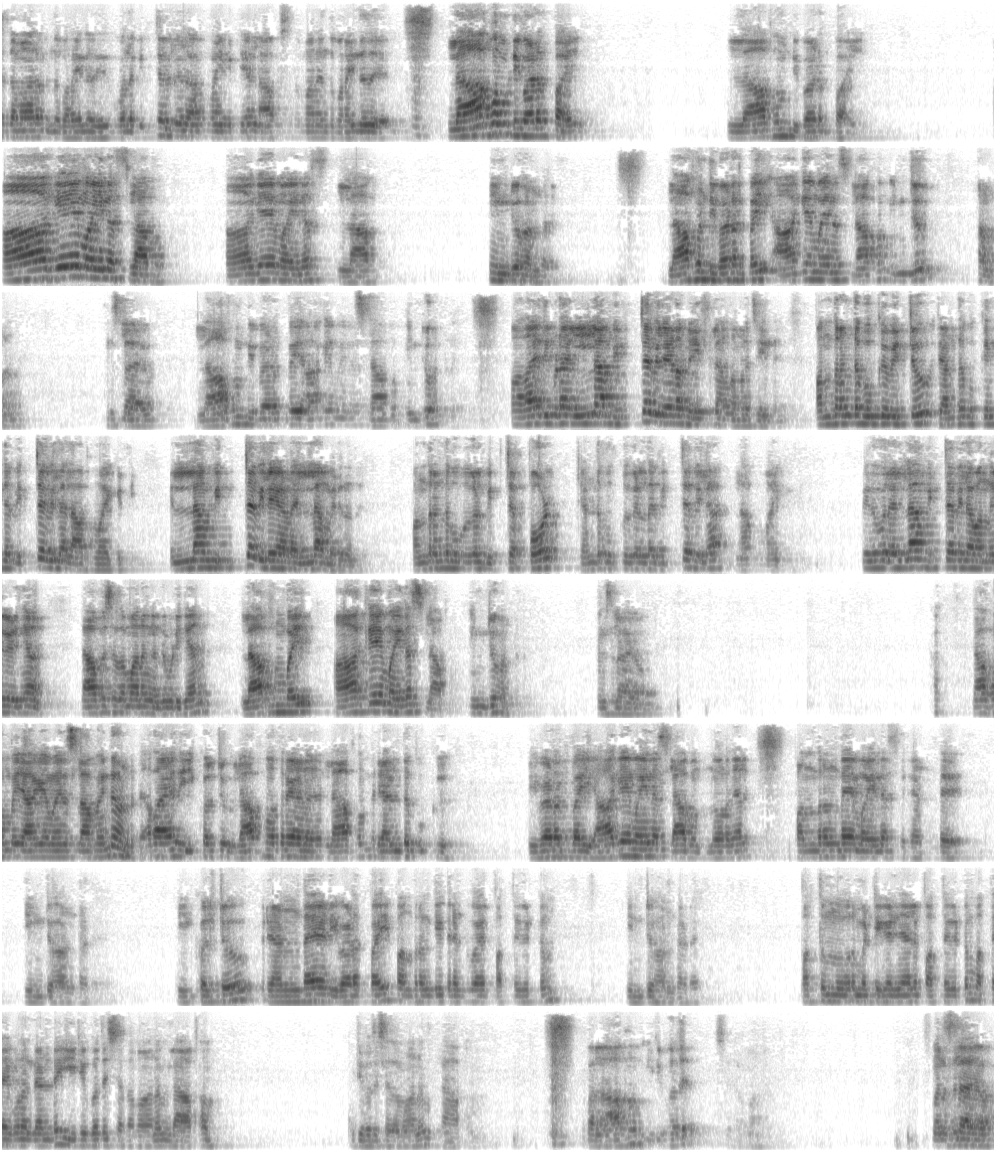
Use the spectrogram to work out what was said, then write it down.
ശതമാനം എന്ന് പറയുന്നത് ഇതുപോലെ വിറ്റ വില ലാഭമായി കിട്ടിയ ലാഭ ശതമാനം എന്ന് പറയുന്നത് ലാഭം ഡിവൈഡഡ് ബൈ ലാഭം ഡിവൈഡഡ് ബൈ ആകെ മൈനസ് ലാഭം ആകെ മൈനസ് ലാഭം ഇന്റു ഹൺഡ്രഡ് ലാഭം ഡിവൈഡഡ് ബൈ ആകെ മൈനസ് ലാഭം ഇന്റു ഹൺഡ്രഡ് മനസ്സിലായോ? ലാഭം ഡിവൈഡഡ് ബൈ ആകെ മൈനസ് ലാഭം ഇന്റു ഹൺഡ്രഡ് അതായത് ഇവിടെ എല്ലാം വിറ്റ വിലയുടെ ബേസിലാണ് നമ്മൾ ചെയ്യുന്നത്. പന്ത്രണ്ട് ബുക്ക് വിറ്റു രണ്ട് ബുക്കിന്റെ വിറ്റ വില ലാഭമായി കിട്ടി. എല്ലാം വിറ്റ വിലയാണ് എല്ലാം വരുന്നത്. പന്ത്രണ്ട് ബുക്കുകൾ വിറ്റപ്പോൾ രണ്ട് ബുക്കുകളുടെ വിറ്റ വില ലാഭമായി കിട്ടി. ഇതുപോലെ എല്ലാം വിറ്റ വില വന്നു കഴിഞ്ഞാൽ ലാഭ ശതമാനം കണ്ടുപിടിക്കാൻ ലാഭം ബൈ ആകെ മൈനസ് ലാഭം ഇന്റു ഹൺഡ്രഡ് മനസ്സിലായോ? ലാഭം ബൈ ആകെ മൈനസ് ലാഭം. എന്റെ കണ്ടിട്ട് അതായത് ഈക്വൽ ടു ലാഭം എത്രയാണ്? ലാഭം രണ്ട് ബുക്ക് ഡിവൈഡഡ് ബൈ ആകെ മൈനസ് ലാഭം എന്ന് പറഞ്ഞാൽ പന്ത്രണ്ട് മൈനസ് രണ്ട് ഇന്റു ഹൺഡ്രഡ് ഈക്വൽ ടു രണ്ട് ഡിവൈഡഡ് ബൈ പന്ത്രണ്ട് രണ്ട് പോയാൽ പത്ത് കിട്ടും ഇന്റു ഹൺഡ്രഡ് പത്തും നൂറും വെട്ടി കഴിഞ്ഞാൽ പത്ത് കിട്ടും. പത്തേ ഗുണം രണ്ട് ഇരുപത് ശതമാനം ലാഭം. ഇരുപത് ശതമാനം ലാഭം. അപ്പൊ ലാഭം ഇരുപത് ശതമാനം. മനസ്സിലായോ?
